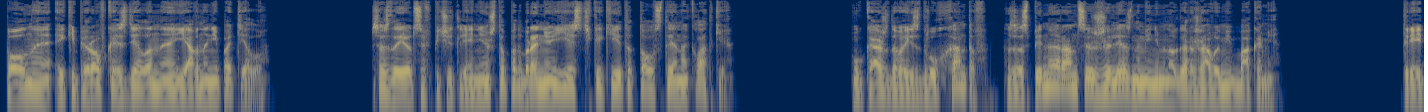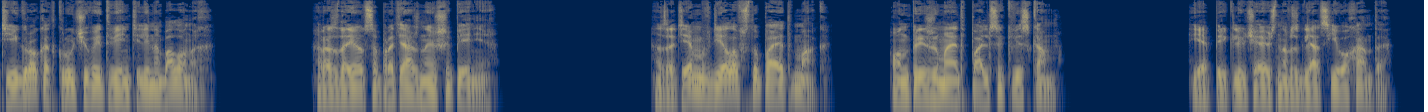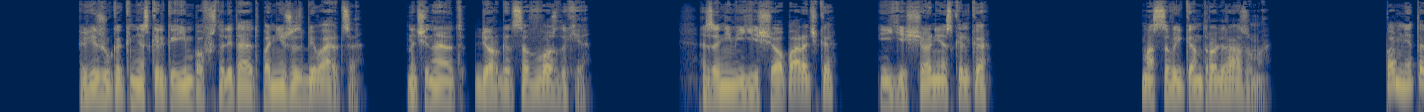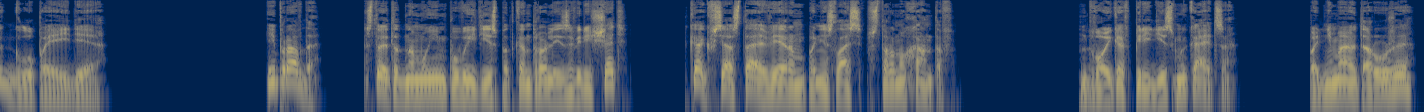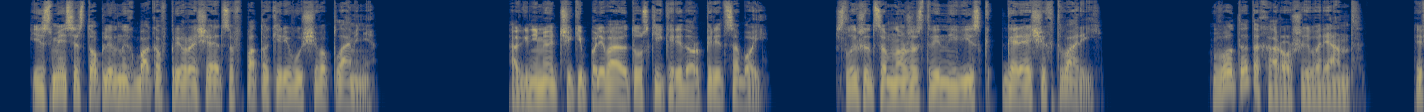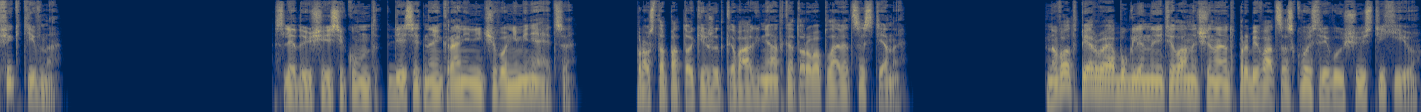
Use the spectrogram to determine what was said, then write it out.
Полная экипировка, сделанная явно не по телу. Создается впечатление, что под броней есть какие-то толстые накладки. У каждого из двух хантов за спиной ранцы с железными немного ржавыми баками. Третий игрок откручивает вентили на баллонах. Раздается протяжное шипение. Затем в дело вступает маг. Он прижимает пальцы к вискам. Я переключаюсь на взгляд с его ханта. Вижу, как несколько импов, что летают пониже, сбиваются, начинают дергаться в воздухе. За ними еще парочка, и еще несколько. Массовый контроль разума. По мне так глупая идея. И правда, стоит одному импу выйти из-под контроля и заверещать, как вся стая веером понеслась в сторону хантов. Двойка впереди смыкается. Поднимают оружие, и смесь из топливных баков превращается в потоки ревущего пламени. Огнеметчики поливают узкий коридор перед собой. Слышится множественный визг горящих тварей. Вот это хороший вариант. Эффективно. Следующие секунд 10 на экране ничего не меняется. Просто потоки жидкого огня, от которого плавятся стены. Но вот первые обугленные тела начинают пробиваться сквозь ревущую стихию.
